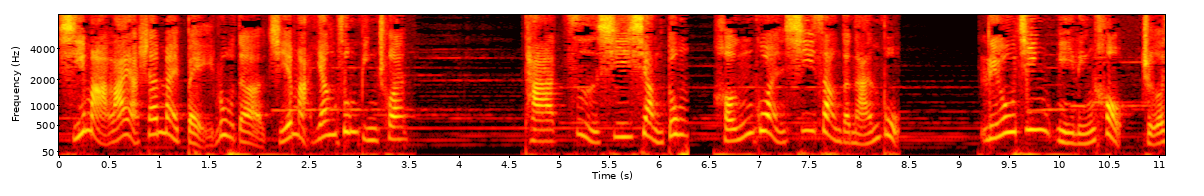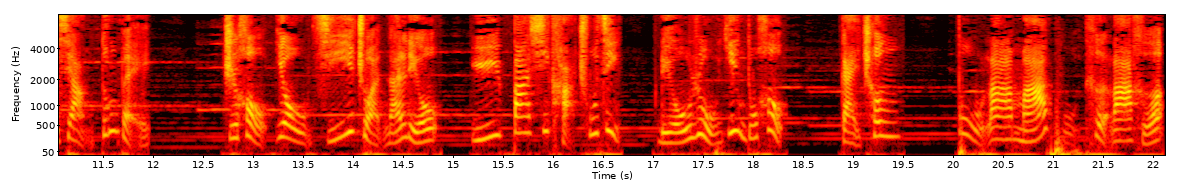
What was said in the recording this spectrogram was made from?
喜马拉雅山脉北麓的杰玛央宗冰川。它自西向东横贯西藏的南部，流经米林后折向东北，之后又急转南流，于巴西卡出境，流入印度后，改称布拉马普特拉河，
